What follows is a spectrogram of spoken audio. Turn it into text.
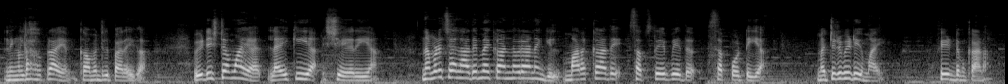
നിങ്ങളുടെ അഭിപ്രായം കമന്റിൽ പറയുക. വീഡിയോ ഇഷ്ടമായാൽ ലൈക്ക് ചെയ്യുക ഷെയർ ചെയ്യുക. നമ്മുടെ ചാനൽ ആദ്യമായി കാണുന്നവരാണെങ്കിൽ മറക്കാതെ സബ്സ്ക്രൈബ് ചെയ്ത് സപ്പോർട്ട് ചെയ്യുക. മറ്റൊരു വീഡിയോയുമായി വീണ്ടും കാണാം.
